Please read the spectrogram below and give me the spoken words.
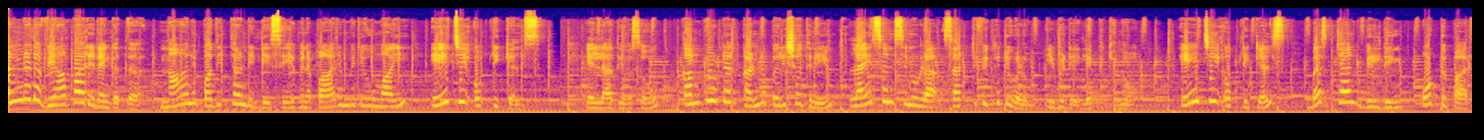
കന്നഡ വ്യാപാര രംഗത്ത് നാല് പതിറ്റാണ്ടിന്റെ സേവന പാരമ്പര്യവുമായി എ ജെ ഒപ്റ്റിക്കൽസ്. എല്ലാ ദിവസവും കമ്പ്യൂട്ടർ കണ്ണു പരിശോധനയും ലൈസൻസിനുള്ള സർട്ടിഫിക്കറ്റുകളും ഇവിടെ ലഭിക്കുന്നു. A J opticals bus stand building Ottupara.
